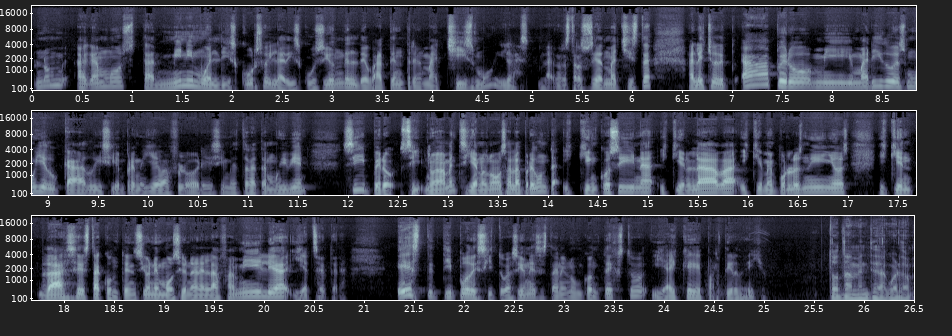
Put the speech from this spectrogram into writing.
no hagamos tan mínimo el discurso y la discusión del debate entre el machismo y nuestra sociedad machista al hecho de, ah, pero mi marido es muy educado y siempre me lleva flores y me trata muy bien. Sí, pero sí, nuevamente, si ya nos vamos a la pregunta, ¿y quién cocina? ¿Y quién lava? ¿Y quién ve por los niños? ¿Y quién da esta contención emocional en la familia? Y etcétera. Este tipo de situaciones están en un contexto y hay que partir de ello. Totalmente de acuerdo.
